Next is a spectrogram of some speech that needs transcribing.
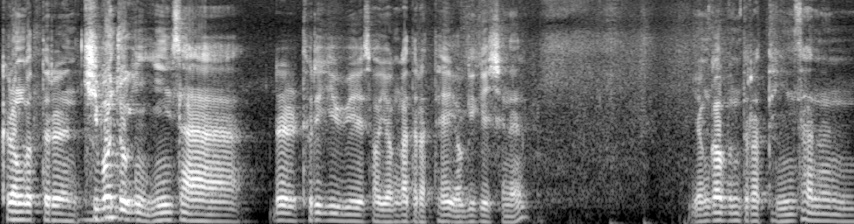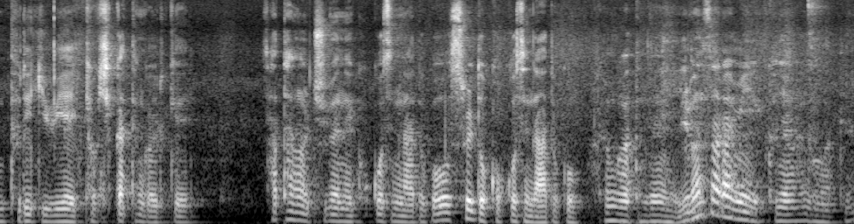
그런 것들은 기본적인 인사를 드리기 위해서 영가들한테 여기 계시는 영가분들한테 인사는 드리기 위해 격식 같은 거 이렇게 사탕을 주변에 곳곳에 놔두고 술도 곳곳에 놔두고 그런 것 같은데 일반 사람이 그냥 한 것 같아요.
